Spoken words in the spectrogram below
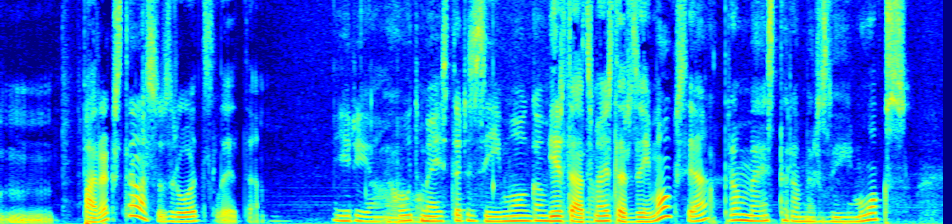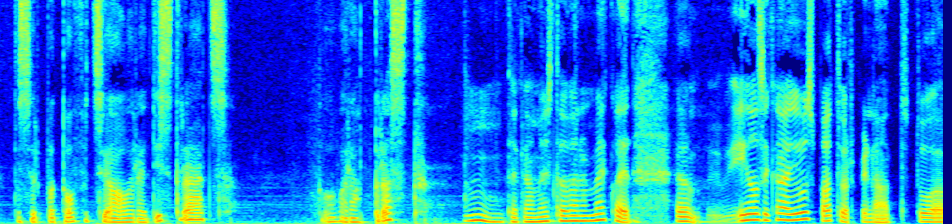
mm, parakstās uz rotas lietām? Ir jā, jā. būt meistaras zīmogam. Ir tāds meistaras zīmogs, jā? Katram meistaram ir zīmogs. Tas ir pat oficiāli reģistrēts. To var atrast. Mm, tā kā mēs to varam meklēt. Um, Ilzi, kā jūs paturpināt to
